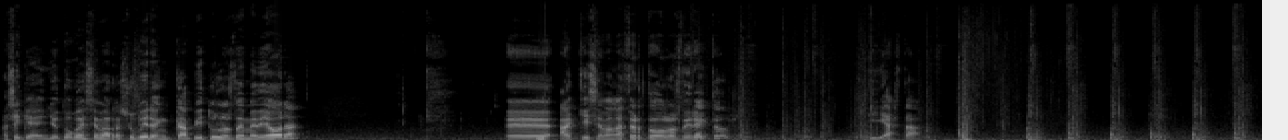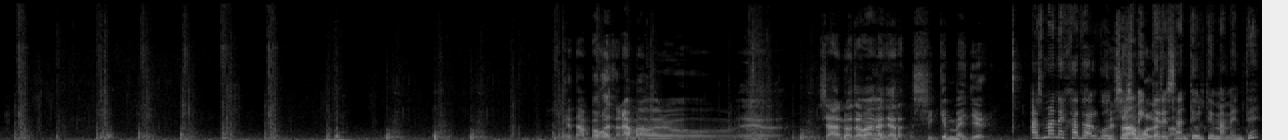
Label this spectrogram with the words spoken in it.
Así que en YouTube se va a resumir en capítulos de media hora. Eh, aquí se van a hacer todos los directos. Y ya está. Que tampoco es drama, pero... eh, o sea, no te voy a engañar, sí que me llega... ¿Has manejado algún Me chisme interesante últimamente?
